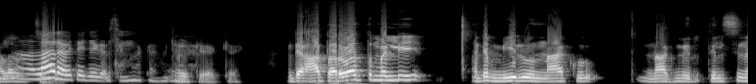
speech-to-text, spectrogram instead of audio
అలా. రవితేజ గారి సినిమా ఓకే ఓకే అంటే ఆ తర్వాత మళ్ళీ అంటే మీరు నాకు నాకు మీరు తెలిసిన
